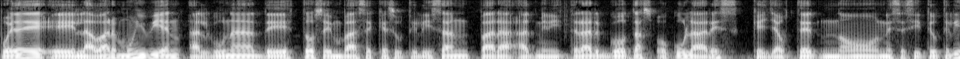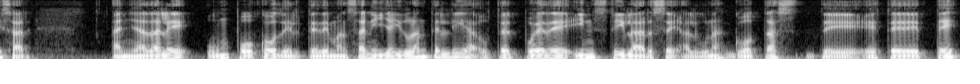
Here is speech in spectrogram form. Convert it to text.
puede eh, lavar muy bien alguna de estos envases que se utilizan para administrar gotas oculares que ya usted no necesite utilizar. Añádale un poco del té de manzanilla y durante el día usted puede instilarse algunas gotas de este té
